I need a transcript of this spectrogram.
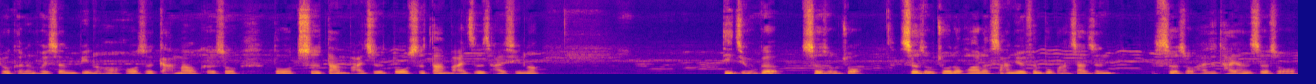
有可能会生病了哈，或者是感冒咳嗽，多吃蛋白质，多吃蛋白质才行哦。第九个，射手座，射手座的话呢，三月份不管上升射手还是太阳射手，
